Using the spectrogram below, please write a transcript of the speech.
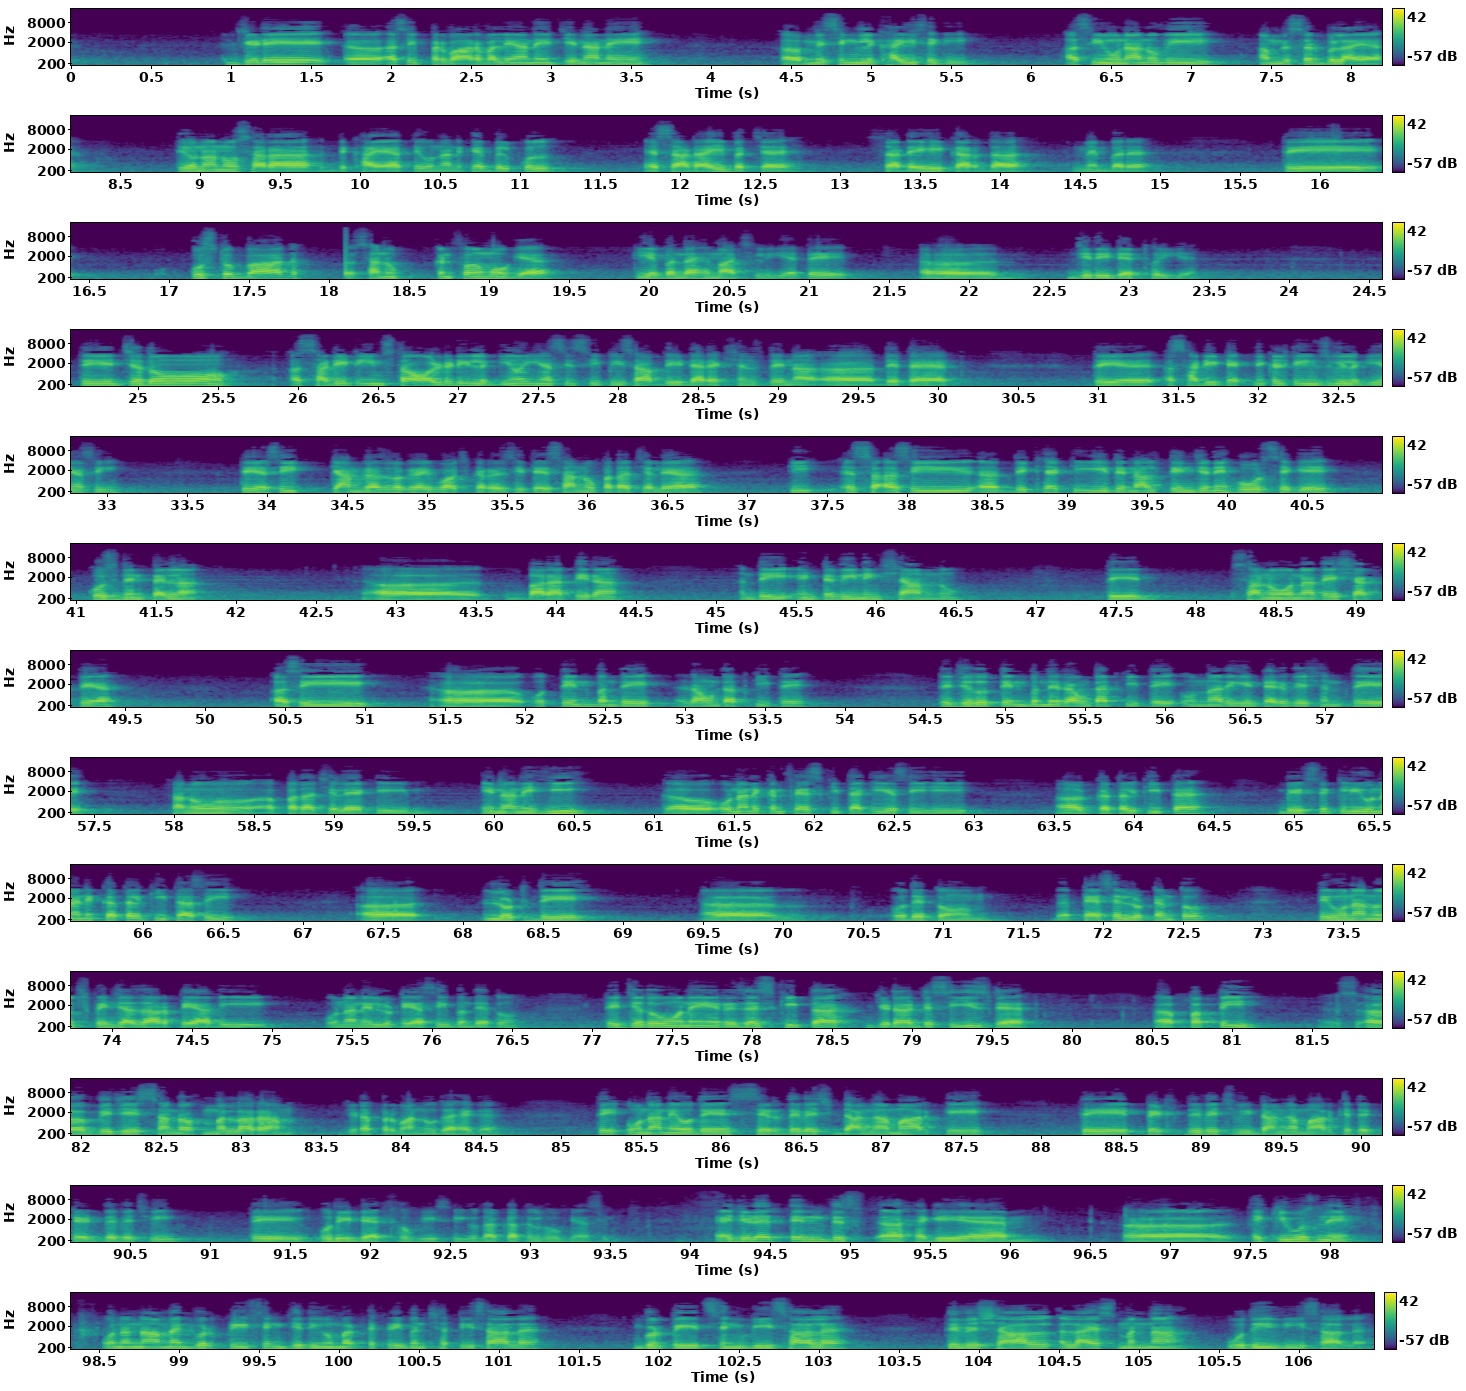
ਜਿਹੜੇ ਅਸੀਂ ਪਰਿਵਾਰ ਵਾਲਿਆਂ ਨੇ, ਜਿਨ੍ਹਾਂ ਨੇ ਮਿਸਿੰਗ ਲਿਖਾਈ ਸੀਗੀ, ਅਸੀਂ ਉਹਨਾਂ ਨੂੰ ਵੀ ਅੰਮ੍ਰਿਤਸਰ ਬੁਲਾਇਆ ਤੇ ਉਹਨਾਂ ਨੂੰ ਸਾਰਾ ਦਿਖਾਇਆ ਤੇ ਉਹਨਾਂ ਨੇ ਕਿਹਾ, ਬਿਲਕੁਲ, ਇਹ ਸਾਡਾ ਹੀ ਬੱਚਾ ਹੈ, ਸਾਡੇ ਹੀ ਘਰ ਦਾ ਮੈਂਬਰ ਹੈ। ਤੇ ਉਸ ਤੋਂ ਬਾਅਦ ਸਾਨੂੰ ਕਨਫਰਮ ਹੋ ਗਿਆ ਕਿ ਇਹ ਬੰਦਾ ਹਿਮਾਚਲੀ ਹੈ ਤੇ ਜਿਹਦੀ ਡੈਥ ਹੋਈ ਹੈ। ਤੇ ਜਦੋਂ ਸਾਡੀ ਟੀਮਸ ਤਾਂ ਆਲਰੇਡੀ ਲੱਗੀਆਂ ਹੋਈਆਂ ਸੀ ਸੀਪੀ ਸਾਹਿਬ ਦੀ ਡਾਇਰੈਕਸ਼ਨਸ ਦੇ ਨਾ- ਦੇ ਤਹਿਤ। ਤੇ ਸਾਡੀ ਟੈਕਨੀਕਲ ਟੀਮਸ ਵੀ ਲੱਗੀਆਂ ਸੀ। ਤੇ ਅਸੀਂ ਕੈਮਰਾਜ਼ ਵਗੈਰਾ ਵੀ ਵਾਚ ਕਰ ਰਹੇ ਸੀ ਤੇ ਸਾਨੂੰ ਪਤਾ ਚੱਲਿਆ ਕਿ ਇਸ- ਅਸੀਂ ਦੇਖਿਆ ਕਿ ਇਹਦੇ ਨਾਲ ਤਿੰਨ ਜਣੇ ਹੋਰ ਸੀਗੇ ਕੁਝ ਦਿਨ ਪਹਿਲਾਂ, ਅ 12 13 ਦੀ ਇੰਟਰਵੀਨਿੰਗ ਸ਼ਾਮ ਨੂੰ। ਤੇ ਸਾਨੂੰ ਉਹਨਾਂ ਤੇ ਸ਼ੱਕ ਪਿਆ। ਅਸੀਂ ਉਹ ਤਿੰਨ ਬੰਦੇ ਰਾਉਂਡ ਅਪ ਕੀਤੇ। ਤੇ ਜਦੋਂ ਤਿੰਨ ਬੰਦੇ ਰਾਉਂਡ ਅਪ ਕੀਤੇ ਉਹਨਾਂ ਦੀ ਇੰਟਰੋਗੇਸ਼ਨ ਤੇ ਸਾਨੂੰ ਪਤਾ ਚੱਲਿਆ ਕਿ ਇਹਨਾਂ ਨੇ ਹੀ ਉਹਨਾਂ ਨੇ ਕਨਫੈਸ ਕੀਤਾ ਕਿ ਅਸੀਂ ਹੀ ਕਤਲ ਕੀਤਾ ਬੇਸਿਕਲੀ ਉਹਨਾਂ ਨੇ ਕਤਲ ਕੀਤਾ ਸੀ ਅ, ਲੁੱਟ ਦੇ ਉਹਦੇ ਤੋਂ ਪੈਸੇ ਲੁੱਟਣ ਤੋਂ। ਤੇ ਉਹਨਾਂ ਨੂੰ 55000 ਰੁਪਇਆ ਵੀ ਉਹਨਾਂ ਨੇ ਲੁੱਟਿਆ ਸੀ ਬੰਦੇ ਤੋਂ। ਤੇ ਜਦੋਂ ਉਹਨੇ ਰੈਜ਼ਿਸਟ ਕੀਤਾ ਜਿਹੜਾ ਡਿਸੀਜ਼ਡ ਹੈ ਪੱਪੀ ਵਿਜੇ ਸਨ ਆਫ ਮੱਲਾਰਾਮ ਜਿਹੜਾ ਪਰਵਾਨੂ ਦਾ ਹੈਗਾ। ਤੇ ਉਹਨਾਂ ਨੇ ਉਹਦੇ ਸਿਰ ਦੇ ਵਿੱਚ ਡਾਂਗਾ ਮਾਰ ਕੇ ਤੇ ਪਿੱਠ ਦੇ ਵਿੱਚ ਵੀ ਡਾਂਗਾ ਮਾਰ ਕੇ ਤੇ ਢਿੱਡ ਦੇ ਵਿੱਚ ਵੀ ਤੇ ਉਹਦੀ ਡੈਥ ਹੋ ਗਈ ਸੀ, ਉਹਦਾ ਕਤਲ ਹੋ ਗਿਆ ਸੀ। ਇਹ ਜਿਹੜੇ ਤਿੰਨ ਹੈਗੇ ਐ ਐਕਿਊਜ਼ ਨੇ, ਉਹਨਾਂ ਦਾ ਨਾਮ ਹੈ ਗੁਰਪ੍ਰੀਤ ਸਿੰਘ, ਜਿਹਦੀ ਉਮਰ ਤਕਰੀਬਨ 36 ਸਾਲ ਹੈ ਗੁਰਪ੍ਰੀਤ ਸਿੰਘ 20 ਸਾਲ ਹੈ ਤੇ ਵਿਸ਼ਾਲ ਅਲਾਇਸ ਮੰਨਾ ਉਹਦੀ 20 ਸਾਲ ਹੈ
